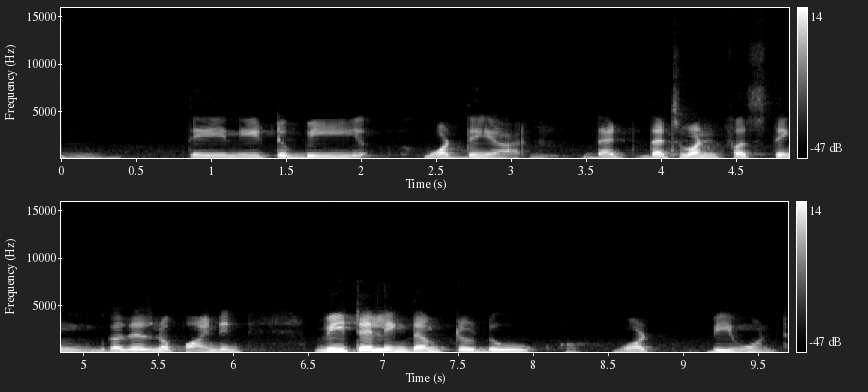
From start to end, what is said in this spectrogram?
mm, they need to be what they are. That that's one first thing because there's no point in we telling them to do what we want.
